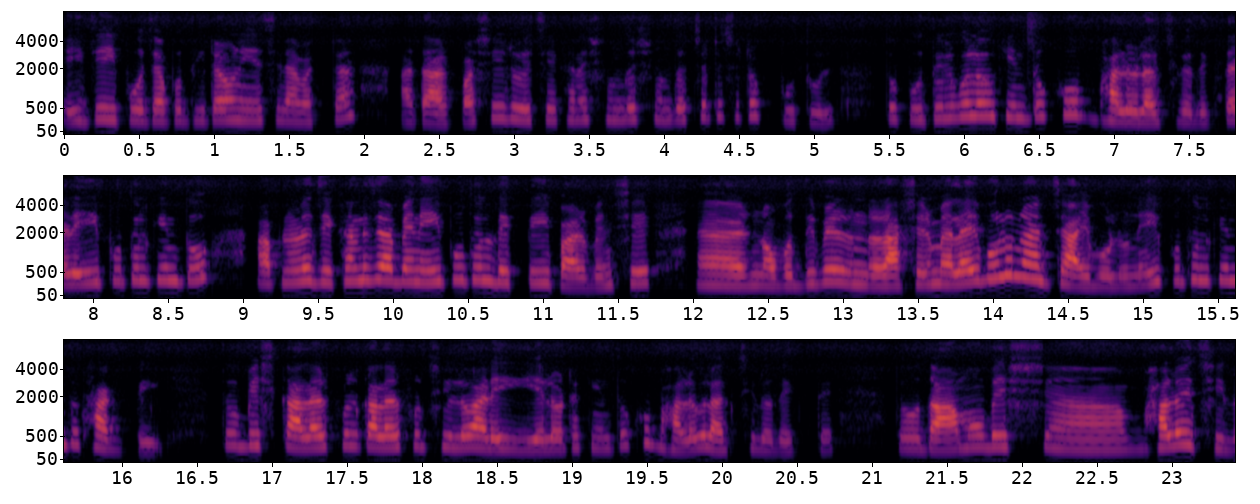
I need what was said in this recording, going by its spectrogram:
এই যে এই প্রজাপতিটাও নিয়েছিলাম একটা। আর তার পাশেই রয়েছে এখানে সুন্দর সুন্দর ছোট ছোট পুতুল। তো পুতুলগুলোও কিন্তু খুব ভালো লাগছিল দেখতে। আর এই পুতুল কিন্তু আপনারা যেখানে যাবেন, এই পুতুল দেখতেই পারবেন। সে নবদ্বীপের রাসের মেলায় বলুন আর যাই বলুন, এই পুতুল কিন্তু থাকবেই। তো বেশ কালারফুল কালারফুল ছিল আর এই ইয়েলোটা কিন্তু খুব ভালো লাগছিল দেখতে। তো দামও বেশ ভালোই ছিল।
